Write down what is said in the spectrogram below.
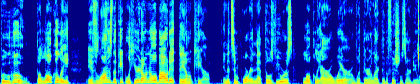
boo hoo. But locally, as long as the people here don't know about it, they don't care. And it's important that those viewers locally are aware of what their elected officials are doing.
